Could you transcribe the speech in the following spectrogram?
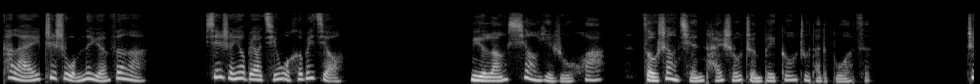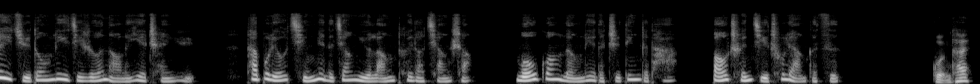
看来这是我们的缘分啊，先生要不要请我喝杯酒？女郎笑靥如花，走上前，抬手准备勾住他的脖子。这一举动立即惹恼了叶晨玉，他不留情面的将女郎推到墙上，眸光冷冽的直盯着他，薄唇挤出两个字：“滚开。”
